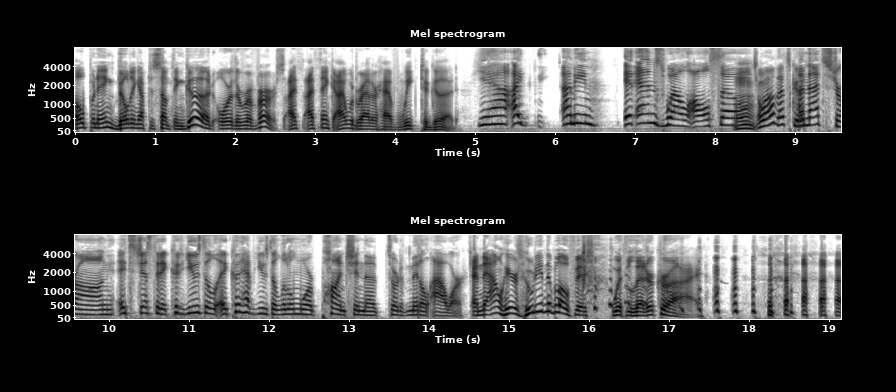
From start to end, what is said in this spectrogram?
opening building up to something good, or the reverse? I I think I would rather have weak to good. yeah, I I mean, it ends well also. Mm, well, that's good. And that's strong. It's just that it could use a, it could have used a little more punch in the sort of middle hour. And now here's Hootie and the Blowfish with Let Her Cry.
